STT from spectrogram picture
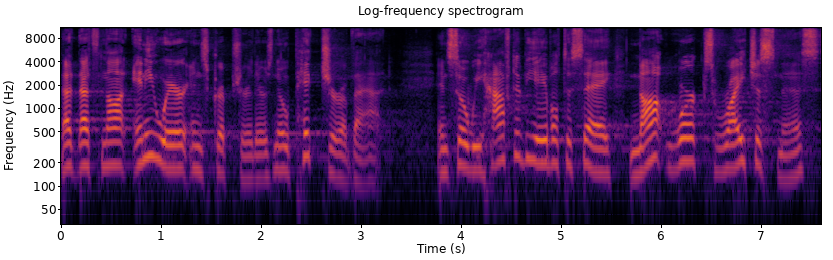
That, that's not anywhere in Scripture. There's no picture of that. And so we have to be able to say, not works righteousness.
